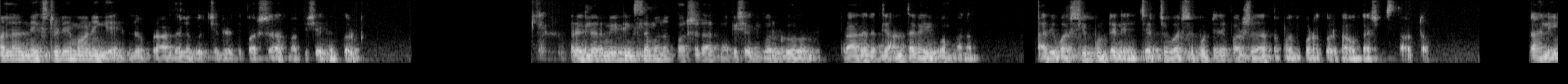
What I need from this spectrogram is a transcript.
మళ్ళా నెక్స్ట్ డే మార్నింగే నువ్వు ప్రార్థనలోకి వచ్చిండేది పరశురాత్మ అభిషేకం కొరకు. రెగ్యులర్ మీటింగ్స్లో మనం పరశురాత్మ అభిషేకం కొరకు ప్రాధాన్యత అంతగా ఇవ్వం మనం. అది వర్షిప్ ఉంటేనే చర్చి వర్షిప్ ఉంటేనే పరశురాత్మ పొందుకోవడం కొరకు అవకాశం ఇస్తూ ఉంటాం. కానీ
